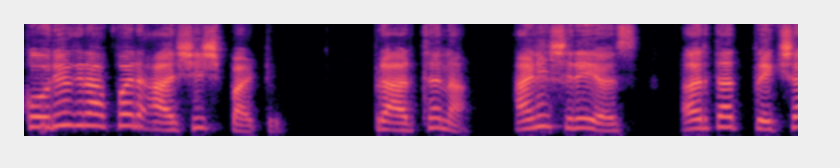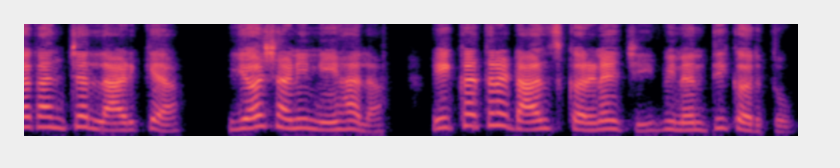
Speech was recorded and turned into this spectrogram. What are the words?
कोरिओग्राफर आशिष पाटील प्रार्थना आणि श्रेयस अर्थात प्रेक्षकांच्या लाडक्या यश आणि नेहाला एकत्र डान्स करण्याची विनंती करतो.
